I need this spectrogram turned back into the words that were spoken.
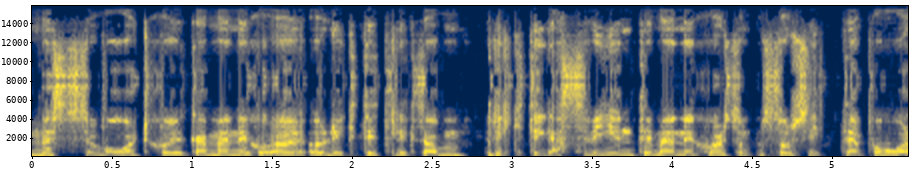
med svårt sjuka människor och, och riktigt liksom, riktiga svin till människor som, som sitter på vår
